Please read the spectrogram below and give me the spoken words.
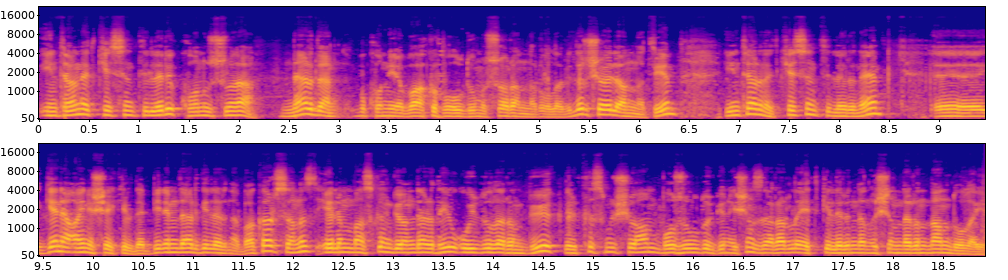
internet kesintileri konusuna nereden bu konuya vakıf olduğumu soranlar olabilir. Şöyle anlatayım. İnternet kesintilerine e, gene aynı şekilde bilim dergilerine bakarsanız Elon Musk'ın gönderdiği uyduların büyük bir kısmı şu an bozuldu. Güneşin zararlı etkilerinden, ışınlarından dolayı.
